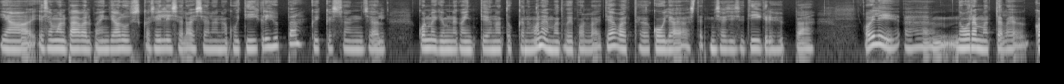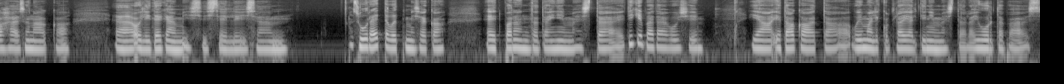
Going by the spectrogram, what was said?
ja, ja samal päeval pandi alus ka sellisele asjale nagu tiigrihüpe, kõik, kes on seal kolmekümne kanti ja natukene vanemad võib-olla teavad kooliajast, et mis asi see tiigrihüpe oli, ähm, noorematele kahe sõnaga äh, oli tegemist siis sellise ähm, suure ettevõtmisega, et parandada inimeste digipädevusi ja, ja tagada võimalikult laialt inimestele juurdepääs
